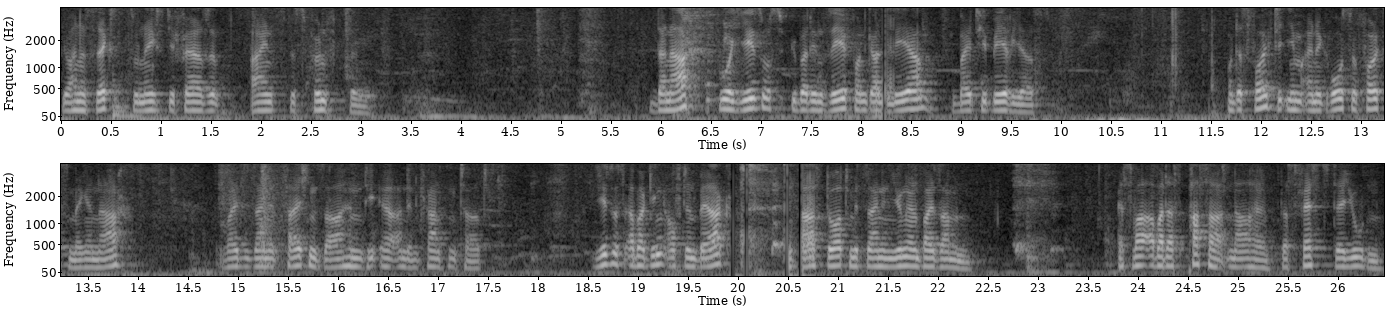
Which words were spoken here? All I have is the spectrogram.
Johannes 6, zunächst die Verse 1 bis 15. Danach fuhr Jesus über den See von Galiläa bei Tiberias. Und es folgte ihm eine große Volksmenge nach, weil sie seine Zeichen sahen, die er an den Kranken tat. Jesus aber ging auf den Berg und saß dort mit seinen Jüngern beisammen. Es war aber das Passa nahe, das Fest der Juden.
